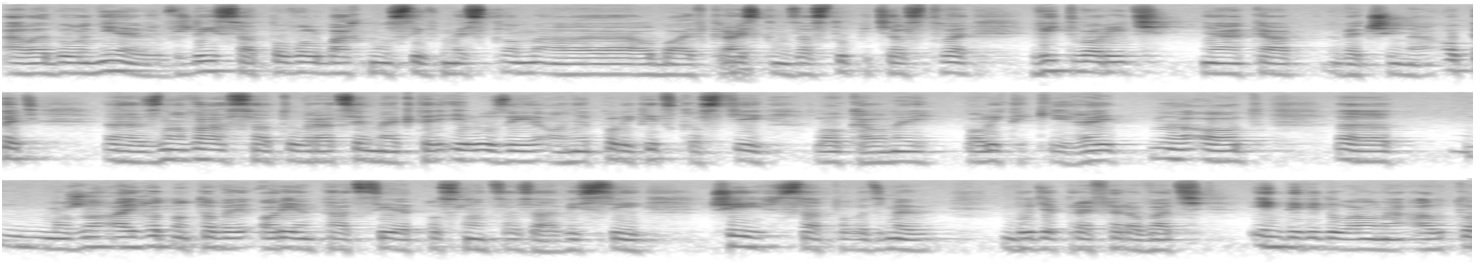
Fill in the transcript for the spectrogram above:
alebo nie. Vždy sa po voľbách musí v mestskom alebo aj v krajskom zastupiteľstve vytvoriť nejaká väčšina. Opäť znova sa tu vraciame k tej ilúzii o nepolitickosti lokálnej politiky. Hej, od možno aj hodnotovej orientácie poslanca závisí, či sa povedzme bude preferovať individuálna auto,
